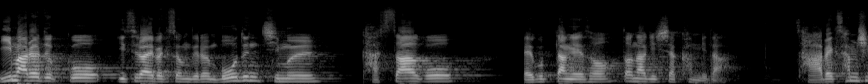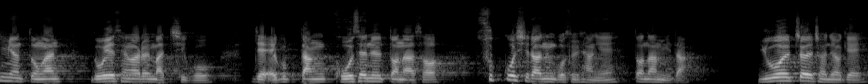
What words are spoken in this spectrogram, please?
이 말을 듣고 이스라엘 백성들은 모든 짐을 다 싸고 애굽 땅에서 떠나기 시작합니다. 430년 동안 노예 생활을 마치고 이제 애굽 땅 고센을 떠나서 숫곳이라는 곳을 향해 떠납니다. 6월절 저녁에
